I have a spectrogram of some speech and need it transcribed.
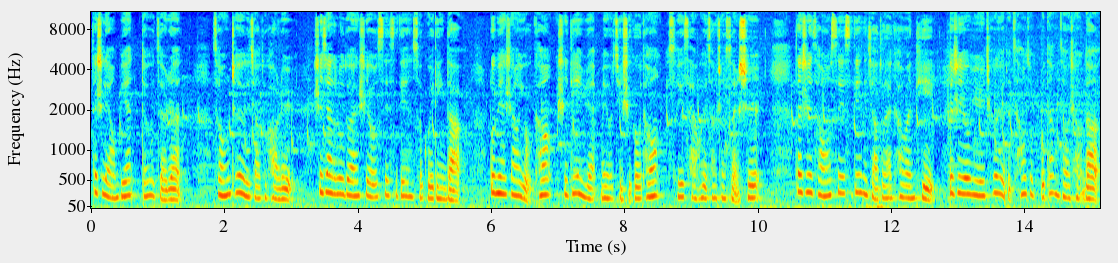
但是两边都有责任。从车友的角度考虑，试驾的路段是由 4S 店所规定的，路面上有坑是店员没有及时沟通，所以才会造成损失。但是从 4S 店的角度来看问题，这是由于车友的操作不当造成的。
